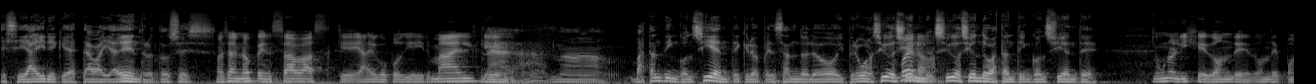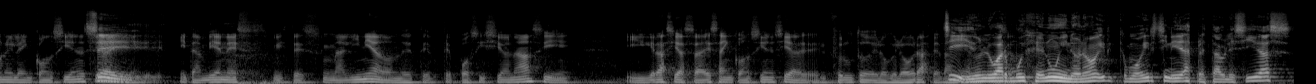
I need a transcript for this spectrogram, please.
ese aire que estaba ahí adentro, entonces... O sea, no pensabas que algo podía ir mal, que... no, no, bastante inconsciente creo pensándolo hoy, pero bueno, sigo siendo, sigo siendo bastante inconsciente. Uno elige dónde, dónde pone la inconsciencia y, también es, viste, es una línea donde te, te posicionas y y gracias a esa inconsciencia el fruto de lo que lograste. También. Sí, de un lugar muy genuino, ¿no? Ir, como ir sin ideas preestablecidas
